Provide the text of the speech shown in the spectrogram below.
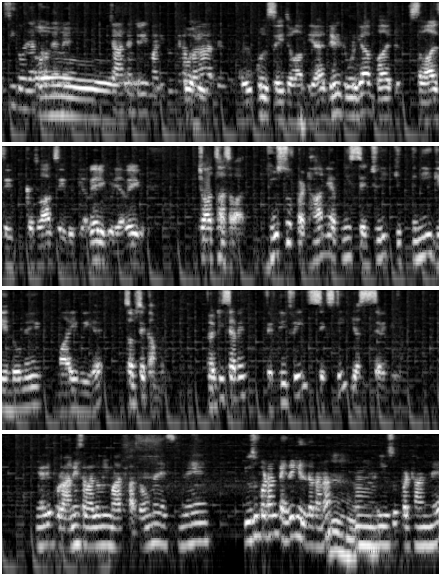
उसी 2014 में चार सेंचुरी मारी तो मेरा बड़ा बिल्कुल सही जवाब दिया है। दिल टूट गया बट सवाल सही का जवाब सही दे दिया। वेरी गुड या वेरी गुड चौथा सवाल। यूसुफ पठान ने अपनी सेंचुरी कितनी गेंदों में मारी हुई है? सबसे कम। वाली 37, 53, 60 या 70 यहाँ पुराने सवालों में मार खाता हूँ। मैं इसमें यूसुफ पठान पहले खेलता था ना? हम्म, हम्म। हाँ, यूसुफ पठान ने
